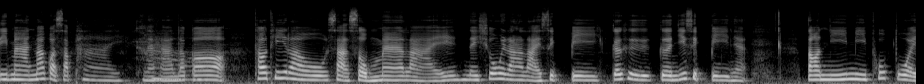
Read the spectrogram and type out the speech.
demand มากกว่า supplyนะคะค่ะแล้วก็เท่าที่เราสะสมมาหลายในช่วงเวลาหลายสิบปี ก็คือเกิน 20 ปีเนี่ย ตอนนี้มีผู้ป่วย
